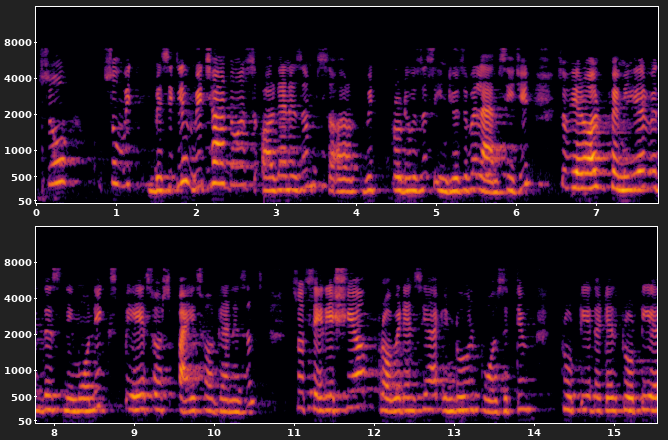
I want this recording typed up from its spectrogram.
So, so which, basically which are those organisms uh, which produces inducible AmpC gene? So we are all familiar with this mnemonic space or spice organisms. So Serratia, Providencia, indole positive protea that is protea,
